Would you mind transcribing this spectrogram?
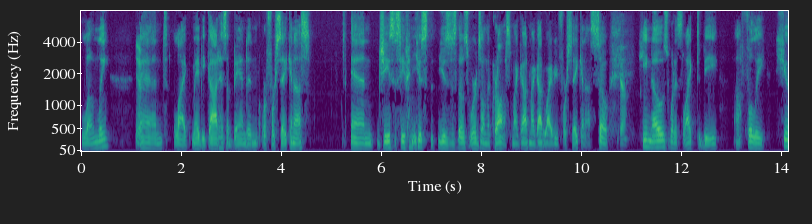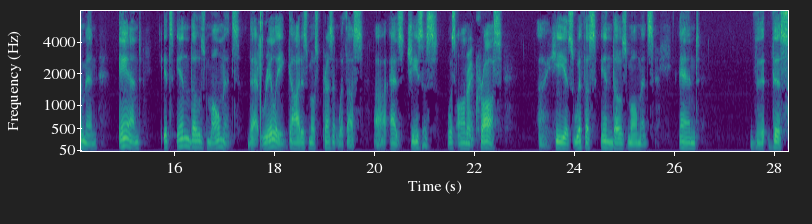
lonely yeah. and like maybe God has abandoned or forsaken us and Jesus even used, uses those words on the cross. My God, my God, why have you forsaken us? So yeah. he knows what it's like to be uh, fully human. And it's in those moments that really God is most present with us. Uh, as Jesus was on right. the cross, uh, he is with us in those moments. And the, this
